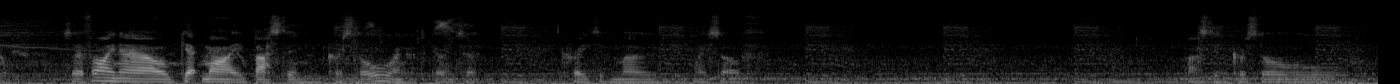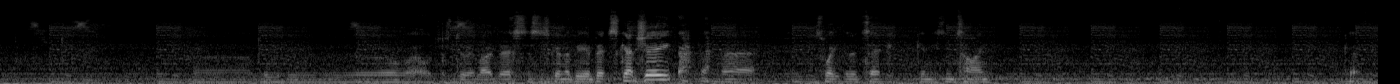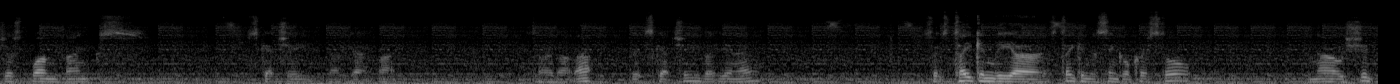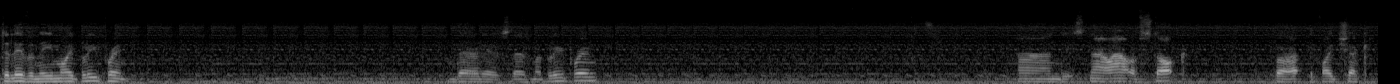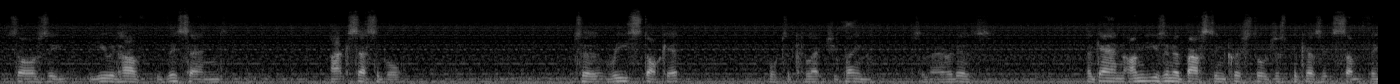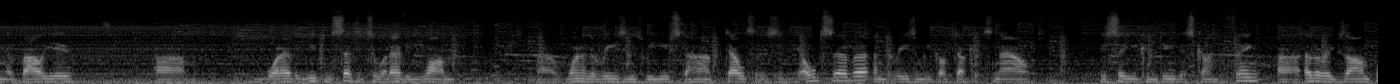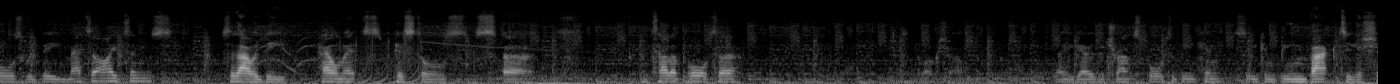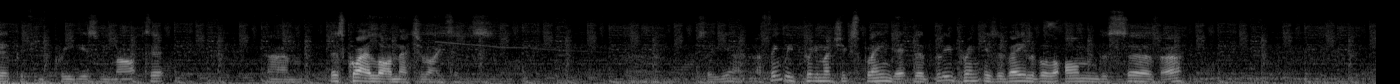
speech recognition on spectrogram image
So if I now get my Bastyn crystal, I'm going to have to go into creative mode myself. Bastyn crystal. Like this. This is going to be a bit sketchy. Let's wait for the tick. Give me some time. Okay, just one, thanks. Sketchy. There we go. Right. Sorry about that. Bit sketchy, but you know. So it's taken the uh, it's taken the single crystal. Now should deliver me my blueprint. And there it is. There's my blueprint. And it's now out of stock. But if I check, so obviously you would have this end accessible to restock it or to collect your payment. So there it is. Again, I'm using a Bastion crystal just because it's something of value. Um, whatever you can set it to whatever you want. Uh, one of the reasons we used to have deltas in the old server, and the reason we got ducats now, is so you can do this kind of thing. Uh, other examples would be meta items, so that would be helmets, pistols, uh, the teleporter. There you go, the transporter beacon, so you can beam back to your ship if you previously marked it. Um, there's quite a lot of meta items. Um, so yeah, I think we've pretty much explained it. The blueprint is available on the server.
